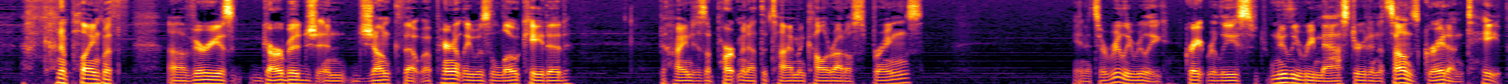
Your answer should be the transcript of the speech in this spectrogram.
kind of playing with uh, various garbage and junk that apparently was located behind his apartment at the time in Colorado Springs. And it's a really, really great release, newly remastered, and it sounds great on tape.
